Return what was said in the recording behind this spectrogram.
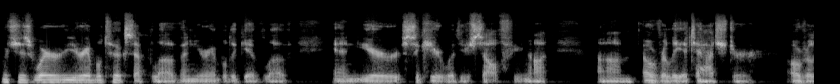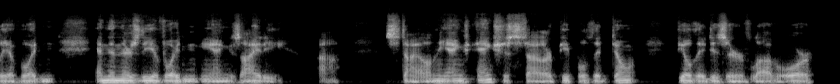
which is where you're able to accept love and you're able to give love and you're secure with yourself. You're not um, overly attached or overly avoidant. And then there's the avoidant anxiety uh, style. And the ang- anxious style are people that don't feel they deserve love or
